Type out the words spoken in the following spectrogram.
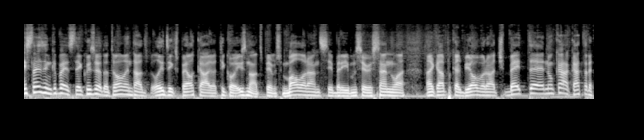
es nezinu, kāpēc tiek izveidota vēl viena tāda līdzīga spēle, kā jau tikko iznāca, piemēram, Valorants, jeb arī mums jau ir sen la- laika atpakaļ bija Overwatch. Bet, uh, nu kā, katra,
